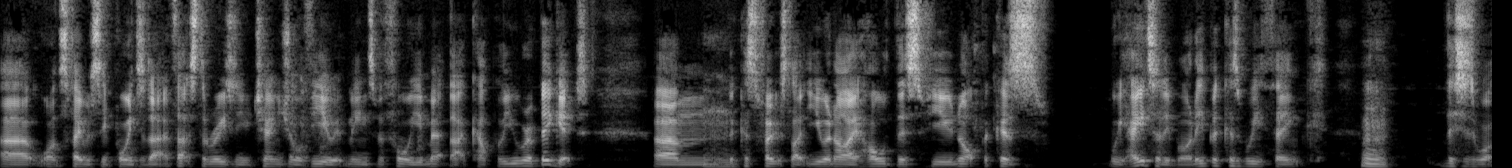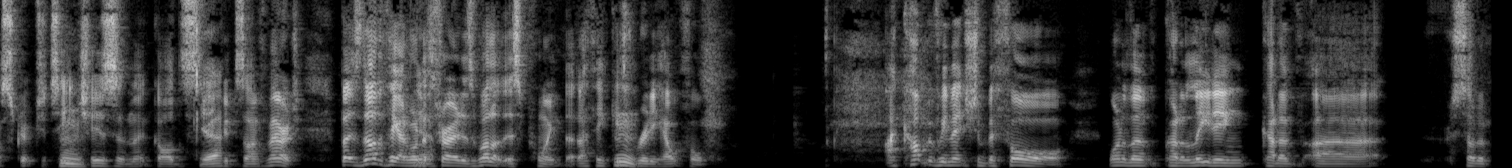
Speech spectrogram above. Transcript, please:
uh, once famously pointed out, if that's the reason you change your view, it means before you met that couple, you were a bigot. Um, Mhm. Because folks like you and I hold this view not because we hate anybody, because we think Mm. this is what Scripture Mm. teaches and that God's Yeah. good design for marriage. But there's another thing I want Yeah. to throw in as well at this point that I think is Mm. really helpful. I can't remember if we mentioned before one of the kind of leading kind of uh, sort of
